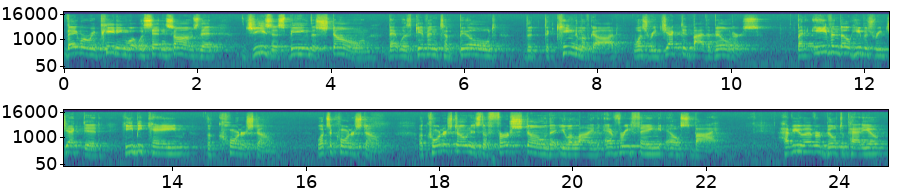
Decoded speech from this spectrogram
they were repeating what was said in Psalms that Jesus being the stone that was given to build the, the kingdom of God was rejected by the builders. But even though he was rejected, he became the cornerstone. What's a cornerstone? A cornerstone is the first stone that you align everything else by. Have you ever built a patio?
